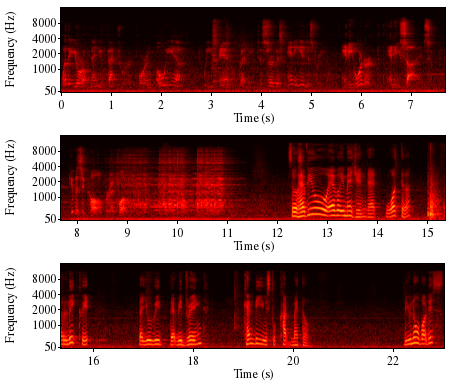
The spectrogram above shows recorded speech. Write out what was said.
Whether you're a manufacturer or an OEM, we stand ready to service any industry, any order, any size. Give us a call for a quote. So have you ever imagined that water, a liquid that you we, that we drink, can be used to cut metal? Do you know about this?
